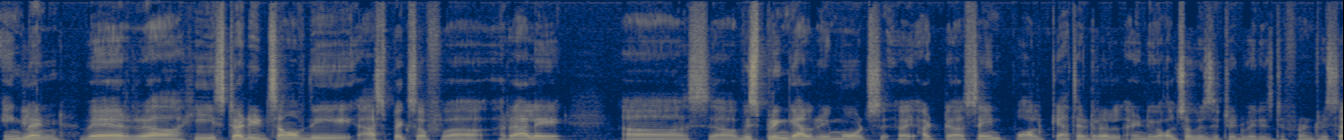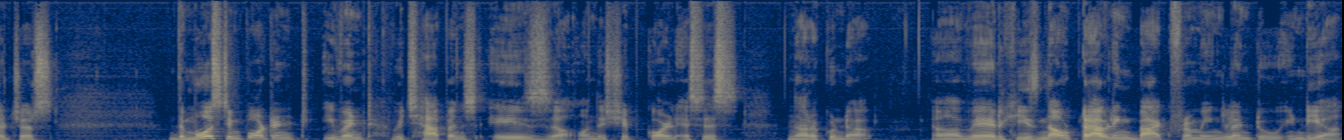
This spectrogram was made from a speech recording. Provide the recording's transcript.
England where uh, he studied some of the aspects of uh, Rayleigh Whispering Gallery modes at St. Paul Cathedral and he also visited various different researchers. The most important event which happens is on the ship called SS Narakunda uh, where he is now traveling back from England to India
